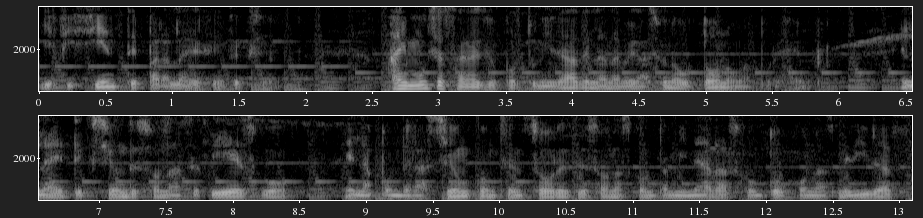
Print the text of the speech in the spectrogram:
y eficiente para la desinfección. Hay muchas áreas de oportunidad en la navegación autónoma, por ejemplo, en la detección de zonas de riesgo, en la ponderación con sensores de zonas contaminadas junto con las medidas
